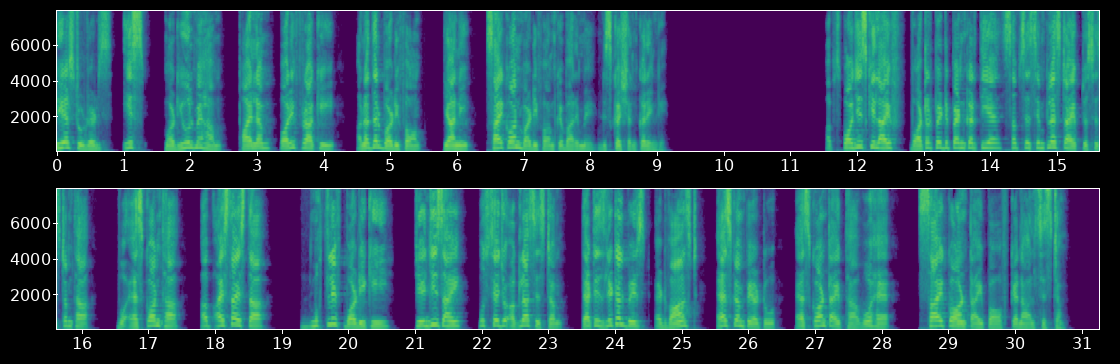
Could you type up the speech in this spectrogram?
Dear students इस module में हम फाइलम पॉरीफ्रा की अनदर बॉडी फॉर्म यानी साइकॉन बॉडी फॉर्म के बारे में डिस्कशन करेंगे। अब स्पॉन्जिस की लाइफ वाटर पे डिपेंड करती है। सबसे सिंपलेस्ट टाइप जो सिस्टम था, वो एस्कॉन था। अब आहिस्ता आहिस्ता मुख्तलिफ़ बॉडी की चेंजेस आई। उससे जो अगला system that is little bits advanced as compare to ascon type था, वो है sycon type of canal system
